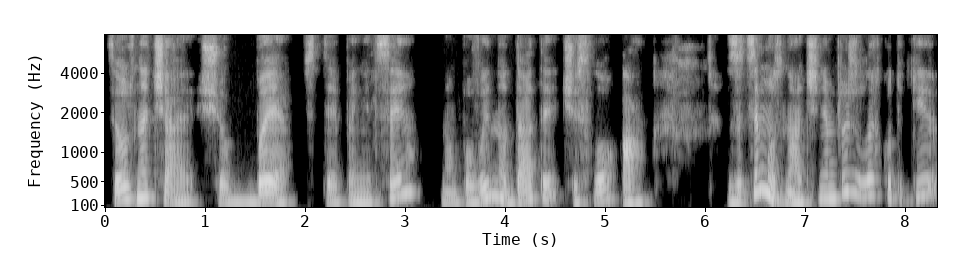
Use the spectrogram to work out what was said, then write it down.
Це означає, що b в степені c нам повинно дати число А. За цим означенням дуже легко тоді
